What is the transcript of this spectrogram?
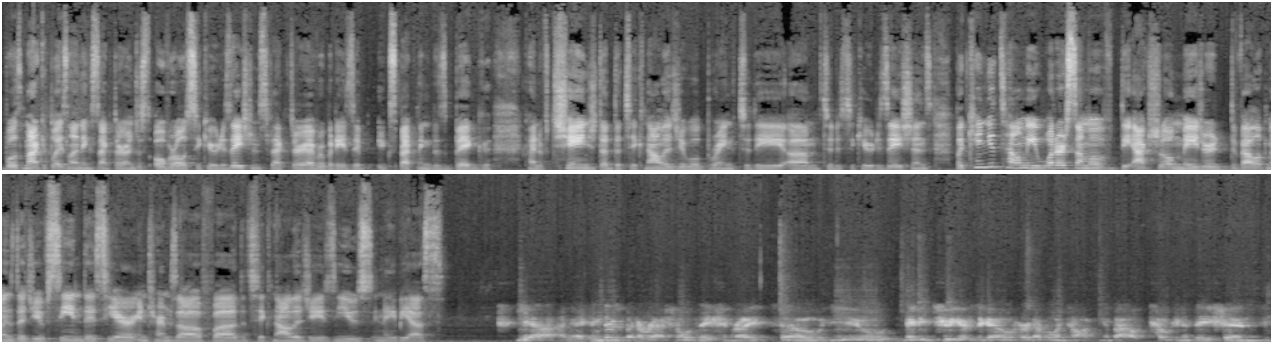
both marketplace lending sector and just overall securitization sector. Everybody is expecting this big kind of change that the technology will bring to the um, to the securitizations. But can you tell me what are some of the actual major developments that you've seen this year in terms of uh, the technologies used in ABS? Yeah, I mean, I think there's been a rationalization, right? So you maybe two years ago heard everyone talking about tokenization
